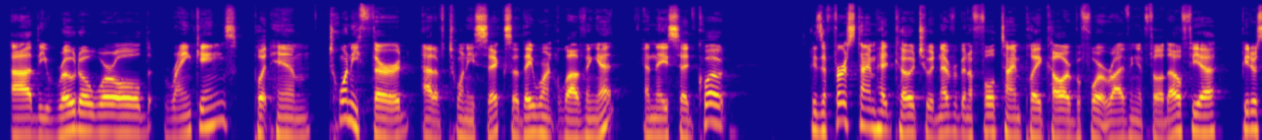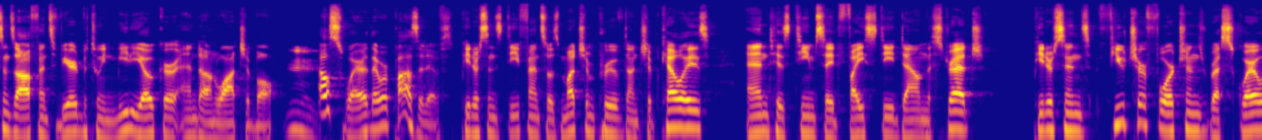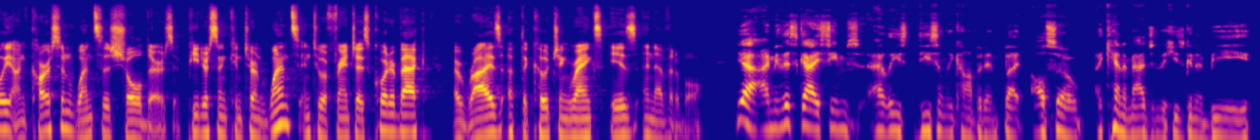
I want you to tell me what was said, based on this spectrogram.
Uh, the Rotoworld rankings put him 23rd out of 26, so they weren't loving it. And they said, "quote He's a first-time head coach who had never been a full-time play caller before arriving at Philadelphia. Pederson's offense veered between mediocre and unwatchable. Hmm. Elsewhere, there were positives. Pederson's defense was much improved on Chip Kelly's, and his team stayed feisty down the stretch. Pederson's future fortunes rest squarely on Carson Wentz's shoulders. If Pederson can turn Wentz into a franchise quarterback, a rise up the coaching ranks is inevitable. Yeah, I mean, this guy seems at least decently competent, but also I can't imagine that he's going to be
